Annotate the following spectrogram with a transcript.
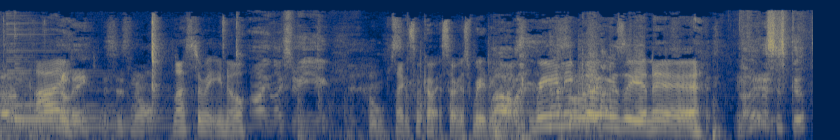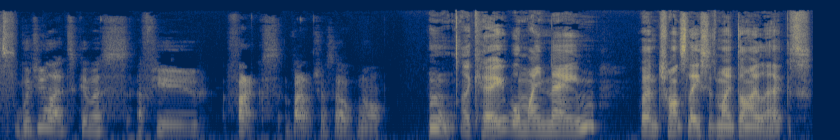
Um, Hi. Ellie, this is Noo. Nice to meet you, Noel. Hi, nice to meet you. Oops. Thanks for coming. Sorry, it's really Wow. like, really Sorry. cozy in here. No, this is good. Would you like to give us a few facts about yourself, Noo? Hmm, okay, well, my name, when translated my dialect,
